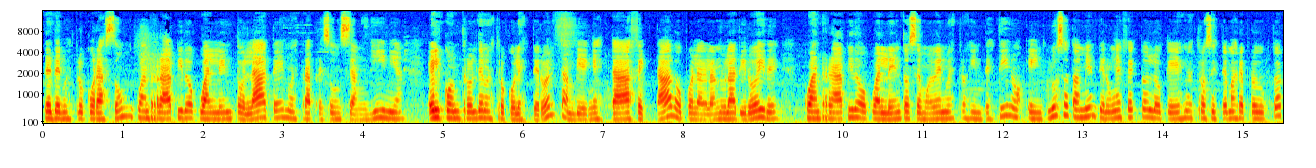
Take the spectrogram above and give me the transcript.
desde nuestro corazón, cuán rápido, cuán lento late, nuestra presión sanguínea, el control de nuestro colesterol también está afectado por la glándula tiroides, cuán rápido o cuán lento se mueven nuestros intestinos e incluso también tiene un efecto en lo que es nuestro sistema reproductor.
